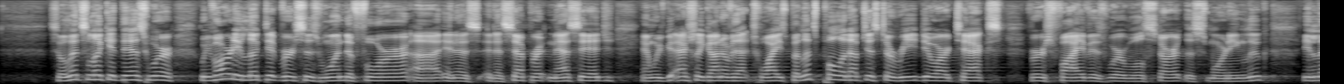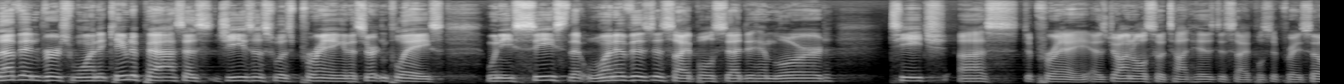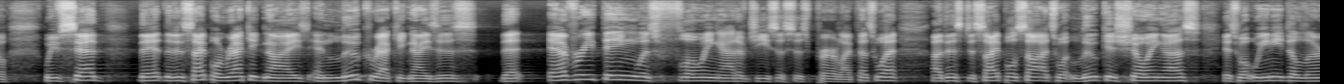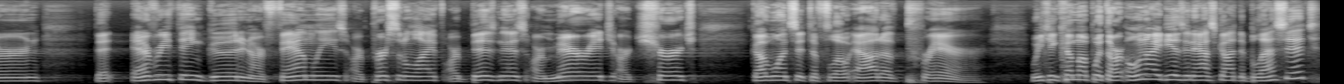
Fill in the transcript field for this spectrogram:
So let's look at this. Where we've already looked at verses 1 to 4 uh, in, a, in a separate message, and we've actually gone over that twice. But let's pull it up just to redo our text. Verse 5 is where we'll start this morning. Luke 11, verse 1 It came to pass as Jesus was praying in a certain place, when he ceased, that one of his disciples said to him, Lord, teach us to pray, as John also taught his disciples to pray. So we've said that the disciple recognized, and Luke recognizes, that everything was flowing out of Jesus' prayer life. That's what uh, this disciple saw. It's what Luke is showing us. It's what we need to learn that everything good in our families, our personal life, our business, our marriage, our church, God wants it to flow out of prayer. We can come up with our own ideas and ask God to bless it,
